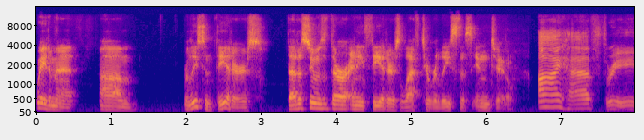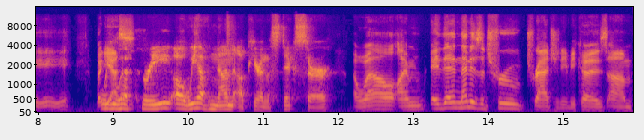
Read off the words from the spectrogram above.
Wait a minute. Um, released in theaters that assumes that there are any theaters left to release this into. I have three. But well, yes. you have three? Oh, we have none up here in the sticks, sir. Well, I'm and that is a true tragedy because um,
